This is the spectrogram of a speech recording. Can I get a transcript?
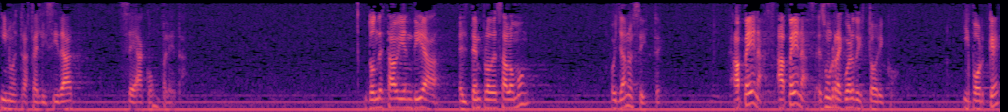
y nuestra felicidad sea completa. ¿Dónde está hoy en día el templo de Salomón? Pues ya no existe. Apenas, apenas es un recuerdo histórico. ¿Y por qué?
